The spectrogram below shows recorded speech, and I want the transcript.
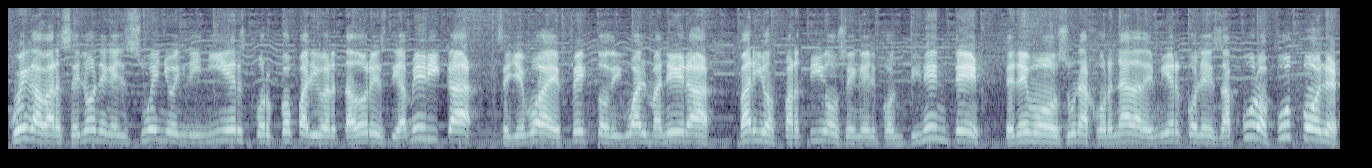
juega Barcelona en el sueño en Liniers por Copa Libertadores de América, se llevó a efecto de igual manera varios partidos en el continente. Tenemos una jornada de miércoles a puro fútbol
